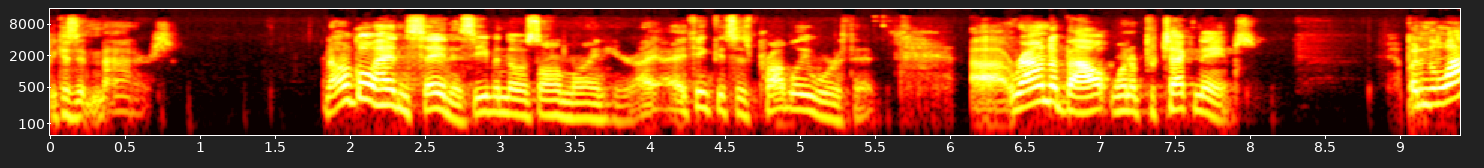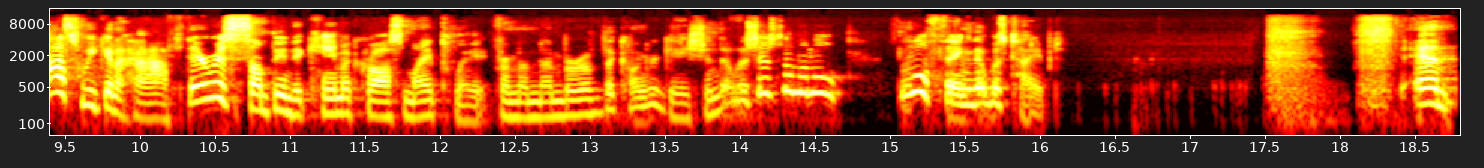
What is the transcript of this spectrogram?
because it matters. And I'll go ahead and say this, even though it's online here. I, I think this is probably worth it. Uh, roundabout, want to protect names. But in the last week and a half, there was something that came across my plate from a member of the congregation that was just a little, little thing that was typed. And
